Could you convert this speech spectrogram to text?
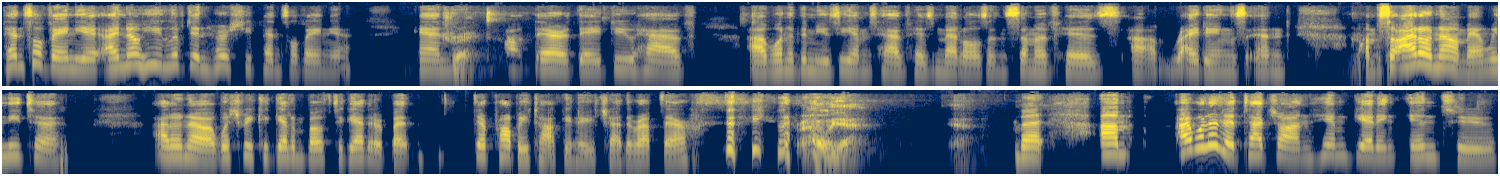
Pennsylvania. I know he lived in Hershey, Pennsylvania, and correct. out there they do have uh, one of the museums have his medals and some of his um, writings, and um, so I don't know, man. We need to. I don't know. I wish we could get them both together, but they're probably talking to each other up there. you know? Oh yeah, yeah. But um, I wanted to touch on him getting into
